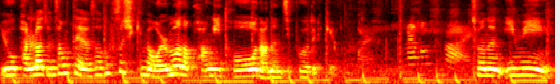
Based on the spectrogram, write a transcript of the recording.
이 발라준 상태에서 흡수시키면 얼마나 광이 더 나는지 보여드릴게요. Level 5, 저는 이미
